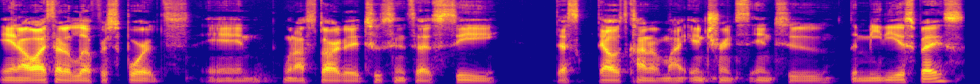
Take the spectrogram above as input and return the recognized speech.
And I always had a love for sports. And when I started Two Cents FC, that's that was kind of my entrance into the media space.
